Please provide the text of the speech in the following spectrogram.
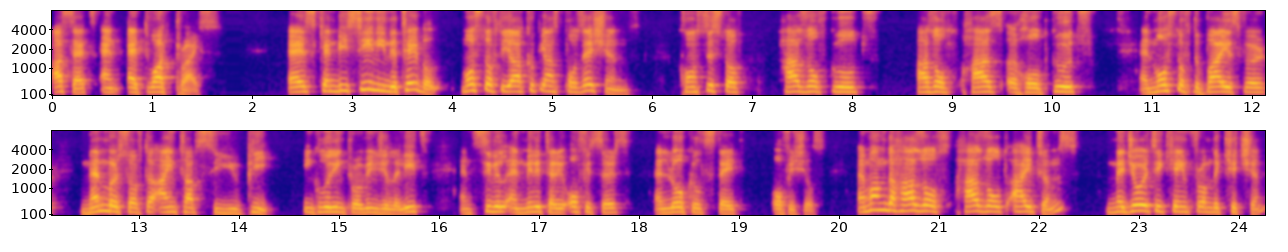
assets and at what price. As can be seen in the table, most of the Yakupian's possessions consist of household goods, household, household goods, and most of the buyers were members of the Aintab CUP, including provincial elites and civil and military officers and local state officials. Among the household, household items, majority came from the kitchen,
